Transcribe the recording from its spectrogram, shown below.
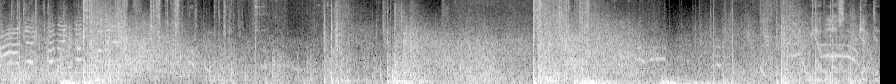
Ah, they're coming! Don't worry! We have lost objective.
